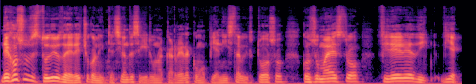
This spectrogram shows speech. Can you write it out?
Dejó sus estudios de Derecho con la intención de seguir una carrera como pianista virtuoso con su maestro Friedrich Wieck,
